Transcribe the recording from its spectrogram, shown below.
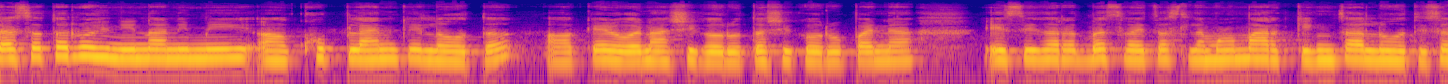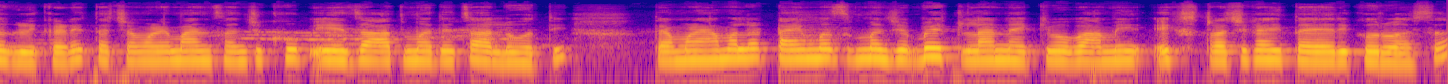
तसं तर रोहिणीनं आणि मी खूप प्लॅन केलं होतं. केळवण अशी करू तशी करू. पण ए सी घरात बसवायचं असल्यामुळे मार्किंग चालू होती सगळीकडे. त्याच्यामुळे माणसांची खूप ये जा आतमध्ये चालू होती. त्यामुळे आम्हाला टाईमच म्हणजे भेटला नाही की बाबा आम्ही एक्स्ट्राची काही तयारी करू असं.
